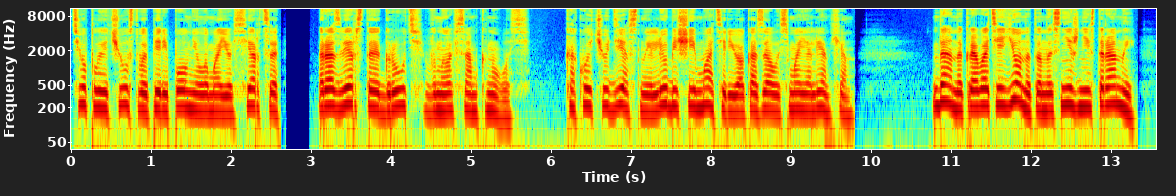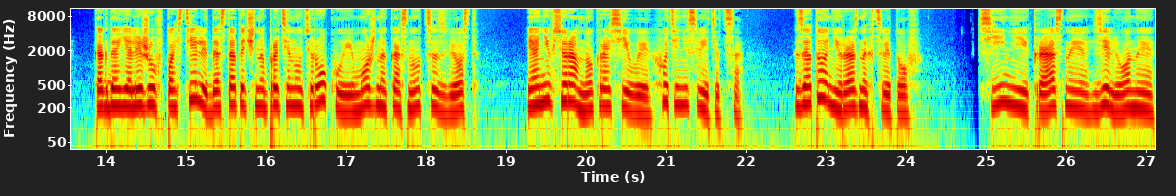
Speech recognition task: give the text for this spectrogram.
Теплое чувство переполнило мое сердце, разверстая грудь вновь сомкнулась. Какой чудесной, любящей матерью оказалась моя Ленхен. Да, на кровати Йонатана с нижней стороны. Когда я лежу в постели, достаточно протянуть руку, и можно коснуться звезд. И они все равно красивые, хоть и не светятся. Зато они разных цветов. Синие, красные, зеленые.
